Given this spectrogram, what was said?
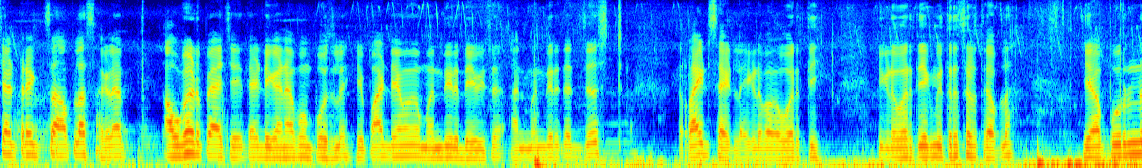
च्या ट्रेकचा आपला सगळ्यात अवघड पॅच आहे त्या ठिकाणी आपण पोहोचलो. हे पाठ मग मंदिर देवीचं आणि मंदिराच्या जस्ट राईट साईडला इकडे बघा वरती. इकडे वरती एक मित्र चढतोय आपला. या पूर्ण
